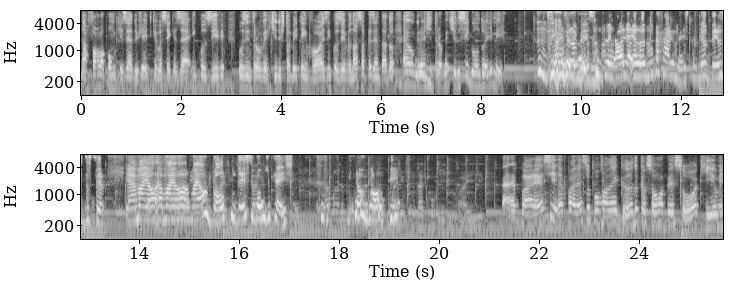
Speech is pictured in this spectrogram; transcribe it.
da forma como quiser, do jeito que você quiser. Inclusive, os introvertidos também têm voz, inclusive o nosso apresentador é um grande introvertido, segundo ele mesmo. Mesmo. Olha, eu, eu nunca caio nessa. Meu Deus do céu. É, a maior, é o maior, maior golpe desse podcast. Amanda, Isso é um pouco golpe. mais de intimidade comigo. Aí, É, parece, é, parece o povo alegando que eu sou uma pessoa que eu, me,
